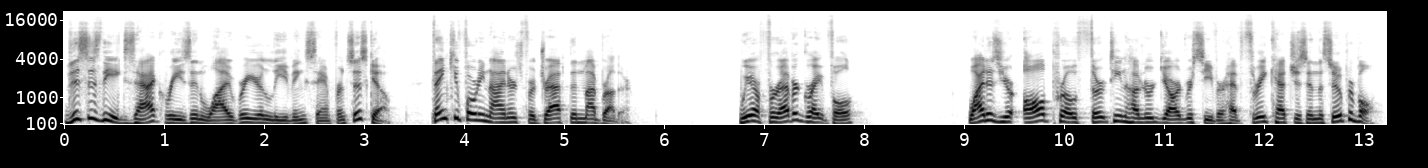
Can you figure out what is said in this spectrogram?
This is the exact reason why we're leaving San Francisco. Thank you, 49ers, for drafting my brother. We are forever grateful. Why does your all pro 1,300 yard receiver have three catches in the Super Bowl?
